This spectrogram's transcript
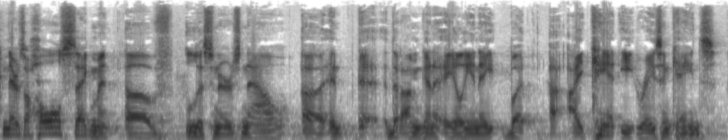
And there's a whole segment of listeners now uh, and, uh, that I'm going to alienate, but I, I can't eat raisin canes.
